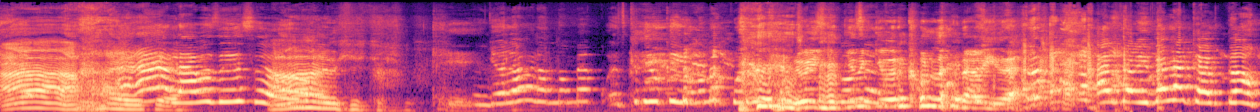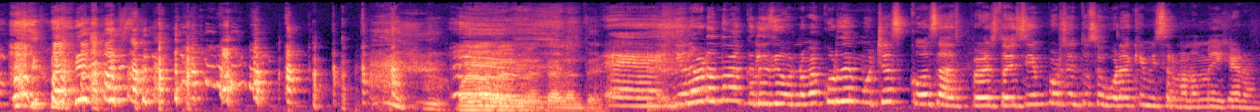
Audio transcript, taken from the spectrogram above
Ah, Ah, hablamos de eso. Ah, dije, ¿Qué? Yo la verdad no me acuerdo. Es que digo que yo no me acuerdo de Güey, muchas ¿qué tiene cosas. que ver con la Navidad? Hasta ahorita la cantó. Bueno, adelante, adelante. Eh, yo la verdad no me acuerdo, les digo, no me acuerdo de muchas cosas, pero estoy 100% segura que mis hermanos me dijeron.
